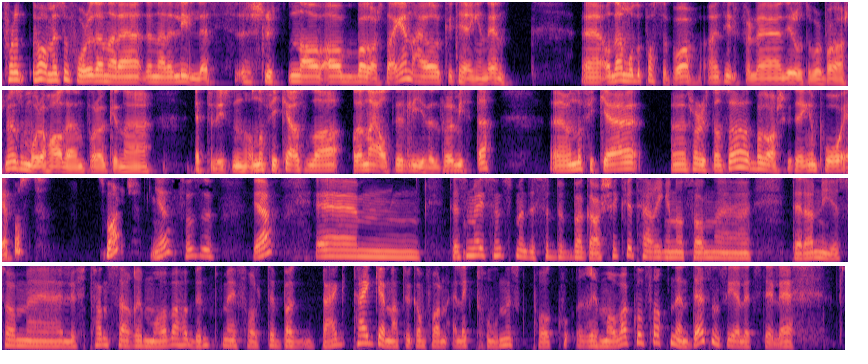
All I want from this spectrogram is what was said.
For vanligvis så får du den der, den der lille slutten av, av bagasjedagen, er jo kvitteringen din. Eh, og den må du passe på. I tilfelle de roter bort bagasjen din, så må du ha den for å kunne etterlyse den. Og nå fikk jeg altså da, og den er jeg alltid livredd for å miste, Eh, men nå fikk jeg eh, fra Lufthansa bagasjekvitteringen på e-post. Smart. Ja, så, så ja. Um, det som jeg syns med disse bagasjekvitteringene og sånn, eh, det der nye som eh, Lufthansa Remova har begynt med i forhold til bagtaggen, at du kan få den elektronisk på Remova-kofferten din, det syns jeg er litt stilig.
